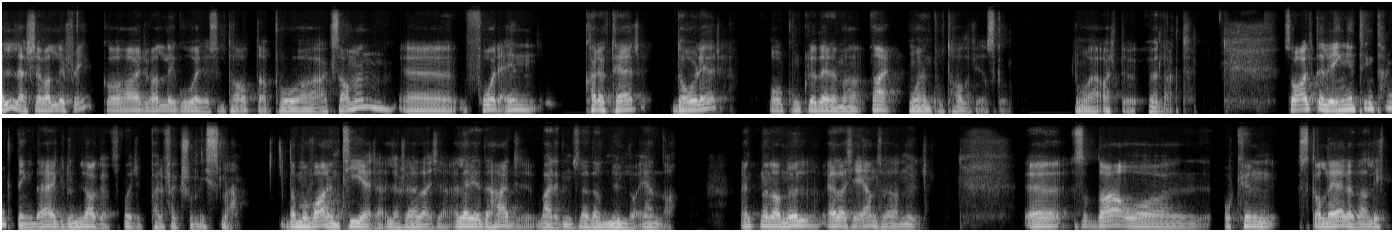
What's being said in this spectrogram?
ellers er veldig flinke og har veldig gode resultater på eksamen, eh, får en karakter dårligere og konkluderer med nei, nå er det en total fiasko. Nå er alt ødelagt. Så alt eller ingenting-tenkning det er grunnlaget for perfeksjonisme. Det må være en tier, eller så er det ikke. Eller i denne verden så er det null og én, da. Enten er det null, er det ikke én, så er det null. Uh, så da å, å kunne skalere deg litt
